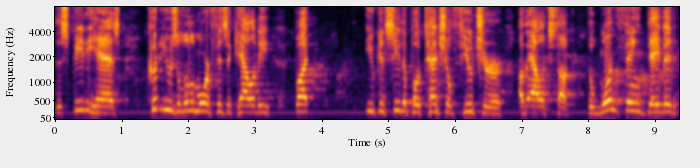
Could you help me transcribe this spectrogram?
the speed he has, could use a little more physicality, but you can see the potential future of Alex Tuch. The one thing, David,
